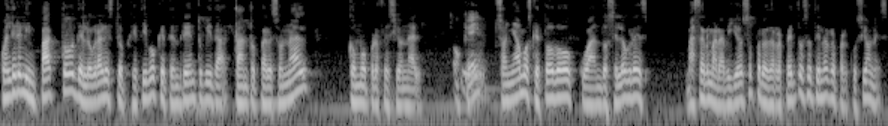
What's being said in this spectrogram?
¿Cuál era el impacto de lograr este objetivo que tendría en tu vida, tanto personal como profesional? Ok. Eh, soñamos que todo cuando se logre va a ser maravilloso, pero de repente eso tiene repercusiones.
